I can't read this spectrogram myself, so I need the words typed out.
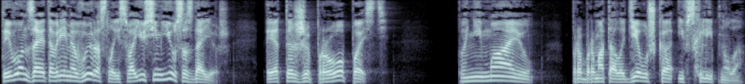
Ты вон за это время выросла и свою семью создаешь. Это же пропасть. Понимаю, пробормотала девушка и всхлипнула.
